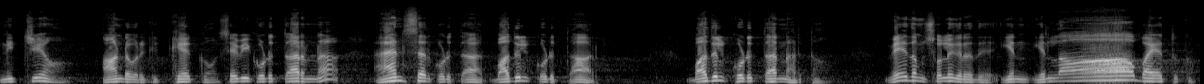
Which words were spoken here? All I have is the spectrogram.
நிச்சயம் ஆண்டவருக்கு கேட்கும். செவி கொடுத்தாருன்னா ஆன்சர் கொடுத்தார் பதில் கொடுத்தார். பதில் கொடுத்தார்னு அர்த்தம். வேதம் சொல்லுகிறது என் எல்லா பயத்துக்கும்.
